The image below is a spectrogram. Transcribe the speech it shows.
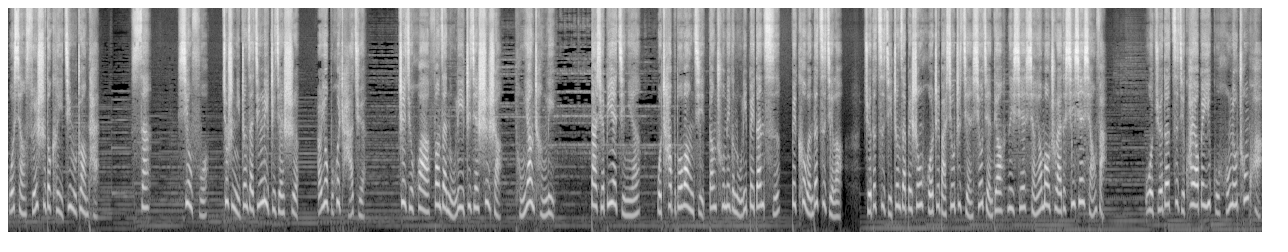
我想随时都可以进入状态。三，幸福就是你正在经历这件事，而又不会察觉。这句话放在努力这件事上同样成立。大学毕业几年，我差不多忘记当初那个努力背单词、背课文的自己了。觉得自己正在被生活这把修枝剪修剪掉那些想要冒出来的新鲜想法，我觉得自己快要被一股洪流冲垮，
